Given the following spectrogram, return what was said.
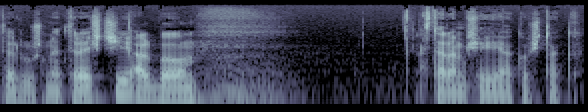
te różne treści, albo staram się je jakoś tak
